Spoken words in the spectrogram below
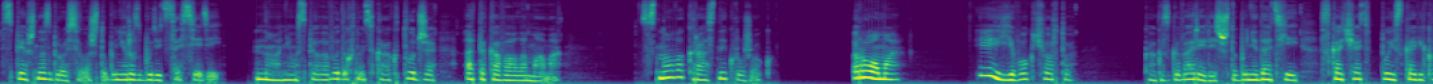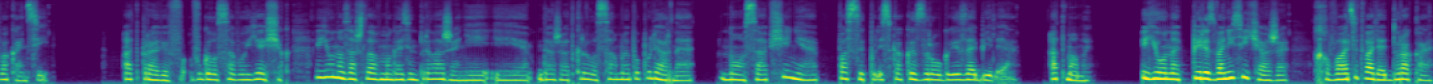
спешно сбросила, чтобы не разбудить соседей. Но не успела выдохнуть, как тут же атаковала мама. Снова красный кружок. «Рома!» И его к черту. Как сговорились, чтобы не дать ей скачать поисковик вакансий. Отправив в голосовой ящик, Юна зашла в магазин приложений и даже открыла самое популярное, но сообщения посыпались как из рога изобилия. От мамы. «Юна, перезвони сейчас же. Хватит валять дурака.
